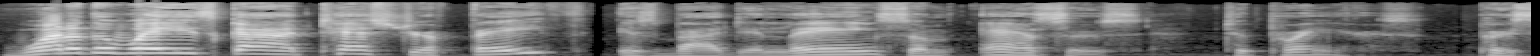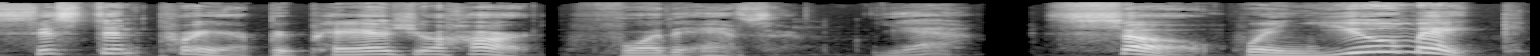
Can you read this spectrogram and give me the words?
One of the ways God tests your faith is by delaying some answers to prayers. Persistent prayer prepares your heart for the answer. Yeah. So, when you make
